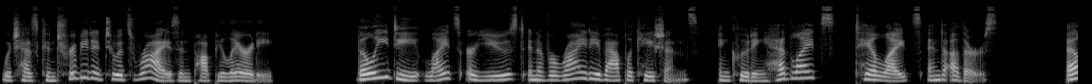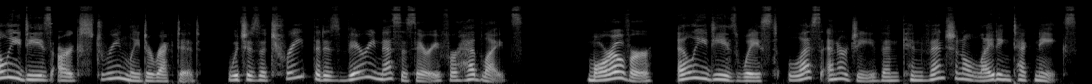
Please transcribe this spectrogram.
which has contributed to its rise in popularity. The LED lights are used in a variety of applications, including headlights, taillights, and others. LEDs are extremely directed, which is a trait that is very necessary for headlights. Moreover, LEDs waste less energy than conventional lighting techniques,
